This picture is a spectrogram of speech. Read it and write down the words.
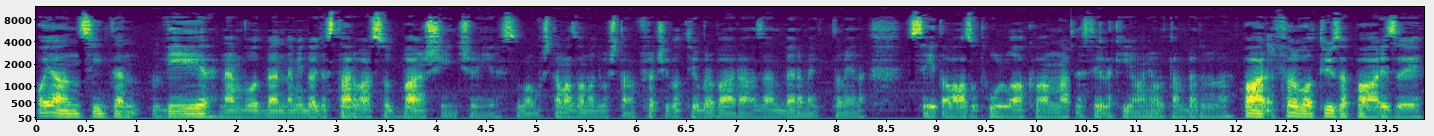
olyan szinten vér nem volt benne, mint ahogy a Star Wars-okban sincs vér. Szóval most nem az van, hogy mostan fröcsigott jobbra-balra az ember, meg tudom én, szétalázott hullak vannak, de ezt tényleg hiányoltam belőle. Pár, föl volt tűzve pár, izé,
